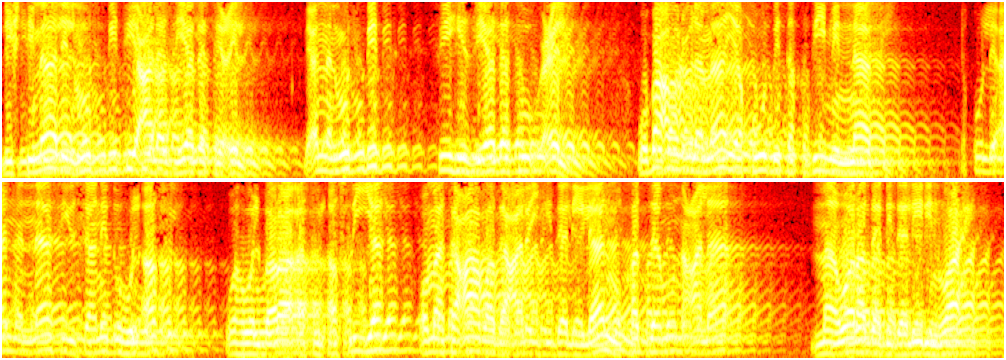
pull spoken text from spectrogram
لاشتمال المثبت على زيادة علم. لأن المثبت فيه زيادة علم. وبعض العلماء يقول بتقديم النافي. يقول لأن النافي يسانده الأصل وهو البراءة الأصلية وما تعارض عليه دليلان مقدم على ما ورد بدليل واحد.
